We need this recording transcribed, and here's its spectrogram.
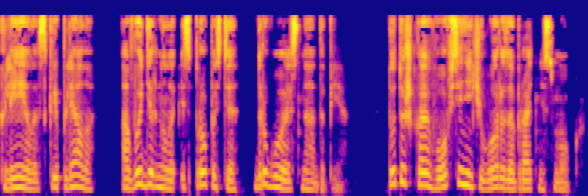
Клеила, скрепляла, а выдернула из пропасти другое снадобье. Тут уж Кай вовсе ничего разобрать не смог.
